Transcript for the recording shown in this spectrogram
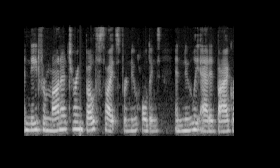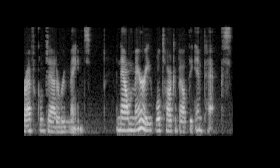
a need for monitoring both sites for new holdings and newly added biographical data remains. Now Mary will talk about the impacts.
